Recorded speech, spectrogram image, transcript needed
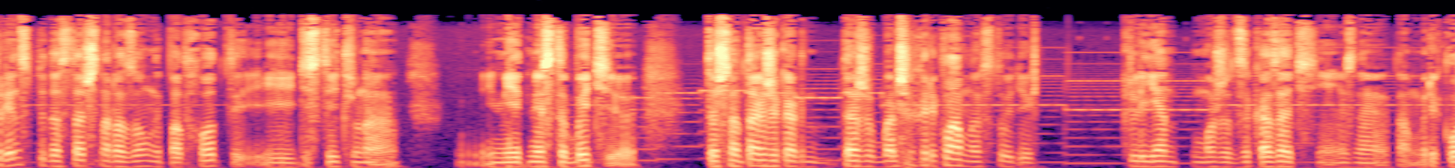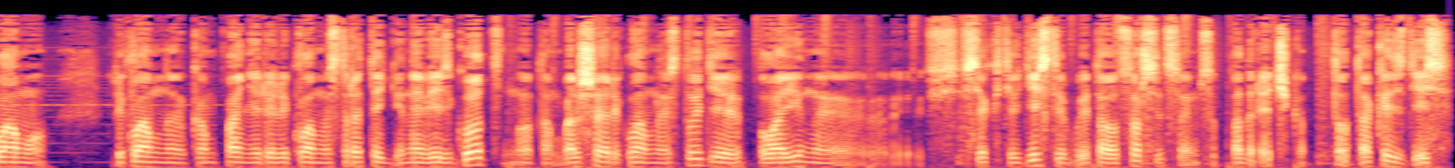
принципе, достаточно разумный подход и действительно имеет место быть. Точно так же, как даже в больших рекламных студиях клиент может заказать, я не знаю, там рекламу, рекламную кампанию или рекламную стратегию на весь год, но там большая рекламная студия половины всех этих действий будет аутсорсить своим субподрядчикам. То так и здесь.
